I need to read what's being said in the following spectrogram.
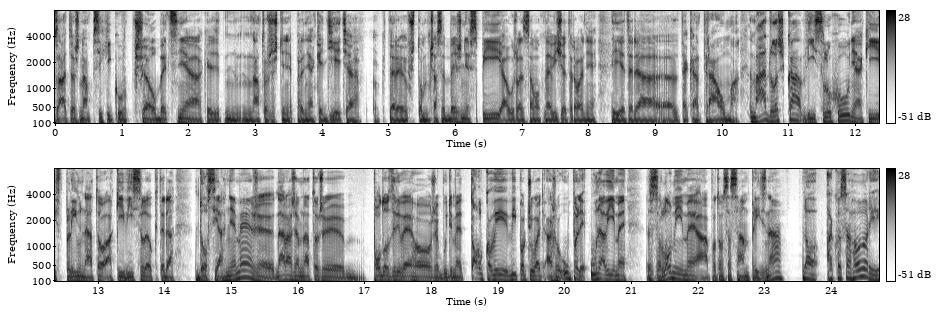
záťaž na psychiku všeobecne a keď na to, že ešte pre nejaké dieťa, ktoré už v tom čase bežne spí a už len samotné vyšetrovanie je teda e, taká trauma. Má dĺžka výsluchu nejaký vplyv na to, aký výsledok teda dosiahneme, že narážam na to, že podozrivého, že budeme toľko vy, vypočúvať, až ho úplne unavíme, zlomíme a potom sa sám prizná? No, ako sa hovorí,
